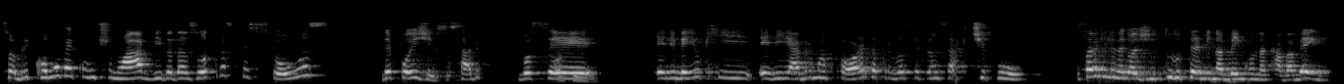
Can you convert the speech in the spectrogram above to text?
sobre como vai continuar a vida das outras pessoas depois disso, sabe? Você Ok. ele meio que ele abre uma porta para você pensar que tipo, sabe aquele negócio de tudo termina bem quando acaba bem?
